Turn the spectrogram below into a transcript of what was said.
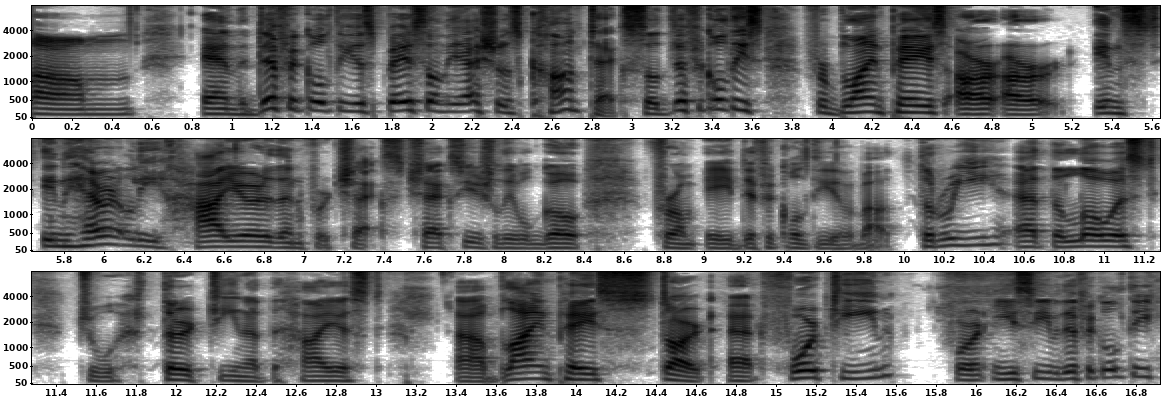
Um, and the difficulty is based on the action's context. So difficulties for blind pays are are in, inherently higher than for checks. Checks usually will go from a difficulty of about three at the lowest to 13 at the highest. Uh, blind pays start at 14 for an easy difficulty,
